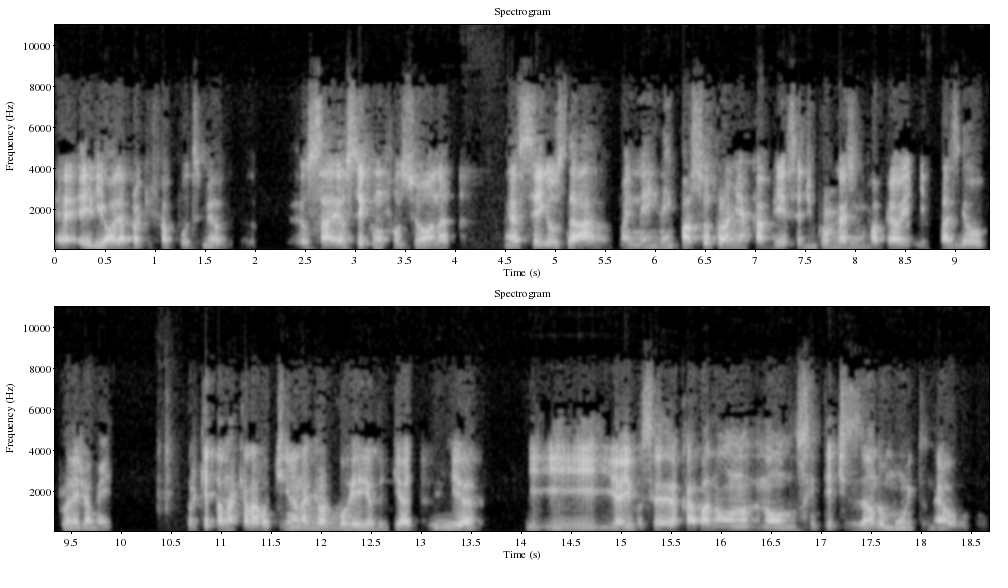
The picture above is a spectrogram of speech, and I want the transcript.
é, ele olha para aquilo e fala, putz, meu, eu, eu sei como funciona, né, sei usar, mas nem, nem passou pela minha cabeça de colocar isso no papel e, e fazer o planejamento porque está naquela rotina, naquela hum. correria do dia a dia, e, e, e, aí você acaba não, não sintetizando muito né, o, o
